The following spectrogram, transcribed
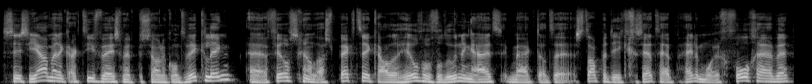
Sinds een jaar ben ik actief bezig met persoonlijke ontwikkeling. Eh, veel verschillende aspecten. Ik haal er heel veel voldoening uit. Ik merk dat de stappen die ik gezet heb hele mooie gevolgen hebben.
